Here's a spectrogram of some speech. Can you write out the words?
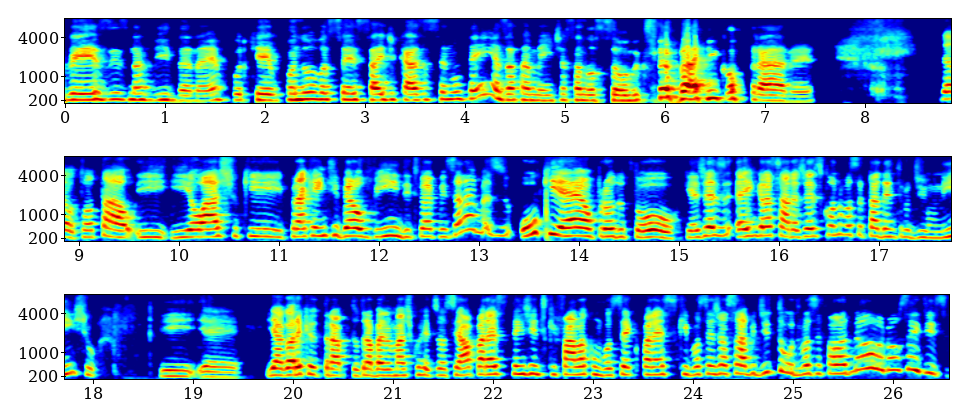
vezes na vida, né? Porque quando você sai de casa, você não tem exatamente essa noção do que você vai encontrar, né? Não, total. E, e eu acho que para quem estiver ouvindo e estiver pensando, ah, mas o que é o produtor? Que às vezes é engraçado, às vezes quando você está dentro de um nicho e é, e agora que eu estou tra trabalhando mais com rede social, parece que tem gente que fala com você que parece que você já sabe de tudo. Você fala, não, eu não sei disso.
